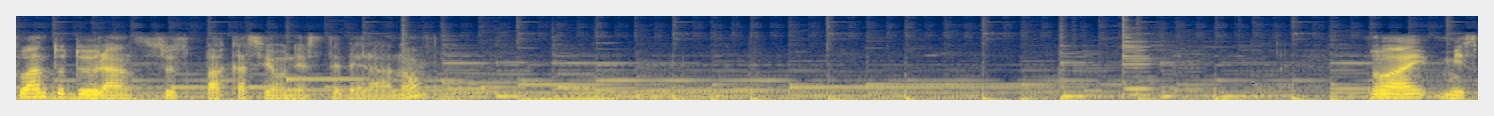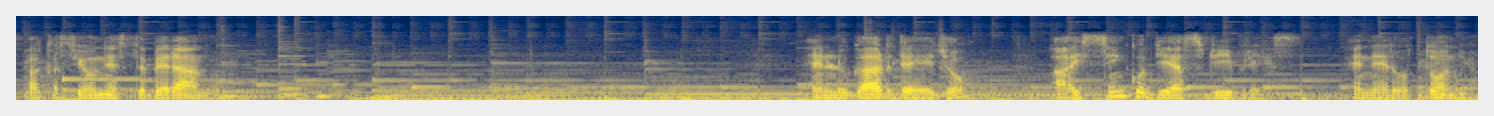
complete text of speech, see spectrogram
¿Cuánto duran sus vacaciones de verano? No hay mis vacaciones de verano. En lugar de ello, hay cinco días libres en el otoño.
